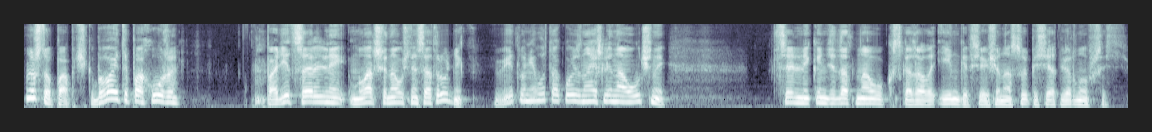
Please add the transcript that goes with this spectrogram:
«Ну что, папочка, бывает и похуже. Поди цельный младший научный сотрудник. Вид у него такой, знаешь ли, научный». «Цельный кандидат наук», — сказала Инга, все еще на суписи отвернувшись.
